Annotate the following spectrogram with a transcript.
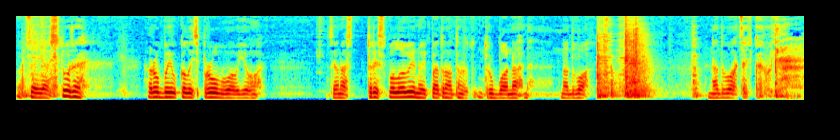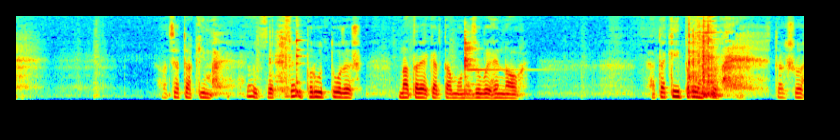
Оце я теж робив, колись пробував його. Це у нас 3,5 квадратна труба на, на 2. На 20, коротше. Оце таким. Оце, цей пруд теж на трекер там унизу вигинав. А такий принцип. Так що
